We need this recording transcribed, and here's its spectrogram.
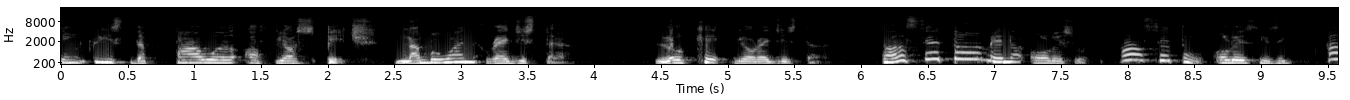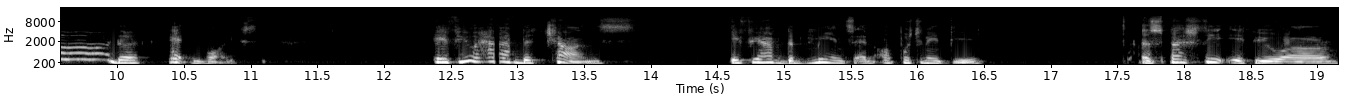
increase the power of your speech. Number one, register. Locate your register. Falsetto may not always work. Falsetto, always using ah, the head voice. If you have the chance, if you have the means and opportunity, especially if you are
